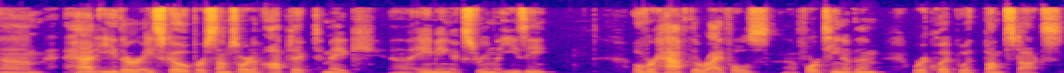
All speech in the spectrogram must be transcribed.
um, had either a scope or some sort of optic to make uh, aiming extremely easy. Over half the rifles, uh, 14 of them, were equipped with bump stocks.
